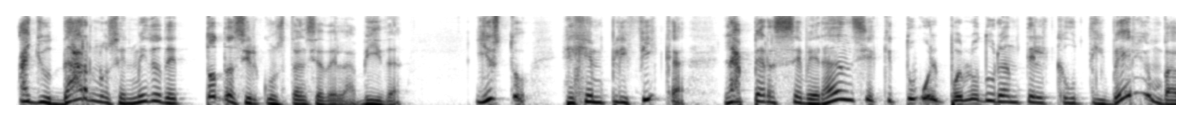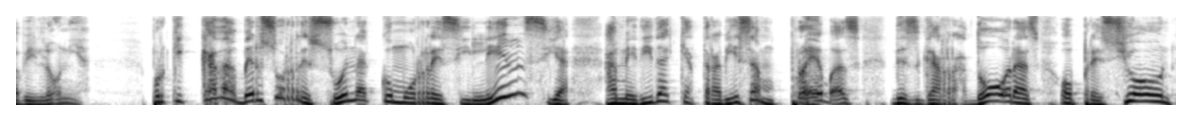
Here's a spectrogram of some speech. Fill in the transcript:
ayudarnos en medio de toda circunstancia de la vida. Y esto ejemplifica la perseverancia que tuvo el pueblo durante el cautiverio en Babilonia, porque cada verso resuena como resiliencia a medida que atraviesan pruebas desgarradoras, opresión,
